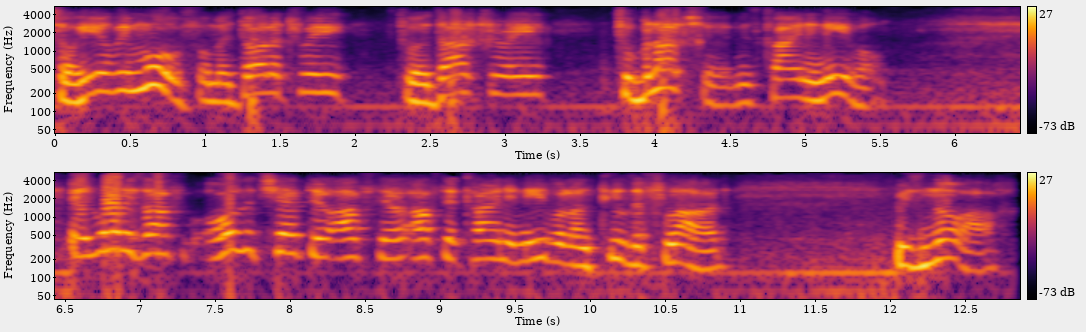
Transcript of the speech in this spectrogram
So here we move from idolatry to adultery to bloodshed with Cain and evil. And what is after, all the chapter after after Cain and evil until the flood with Noah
